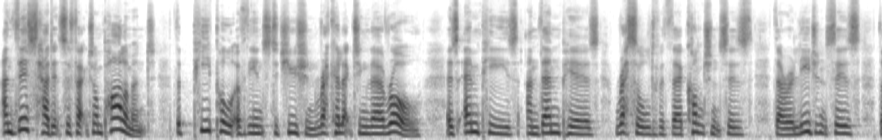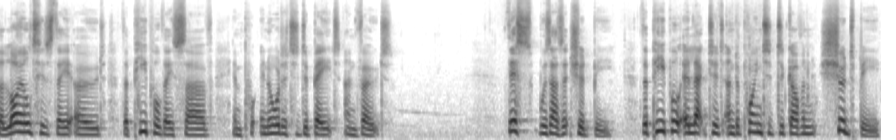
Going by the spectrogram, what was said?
And this had its effect on Parliament, the people of the institution recollecting their role as MPs and then peers wrestled with their consciences, their allegiances, the loyalties they owed, the people they serve, in, in order to debate and vote. This was as it should be. The people elected and appointed to govern should be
